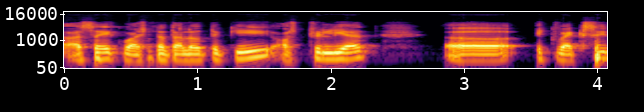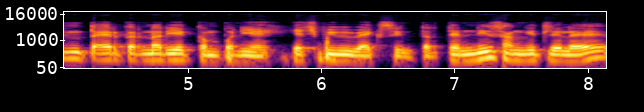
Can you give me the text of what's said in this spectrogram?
असं एक वाचनात आलं होतं की ऑस्ट्रेलियात एक वॅक्सिन तयार करणारी एक कंपनी आहे एच पी व्ही वॅक्सिन तर त्यांनी सांगितलेलं आहे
